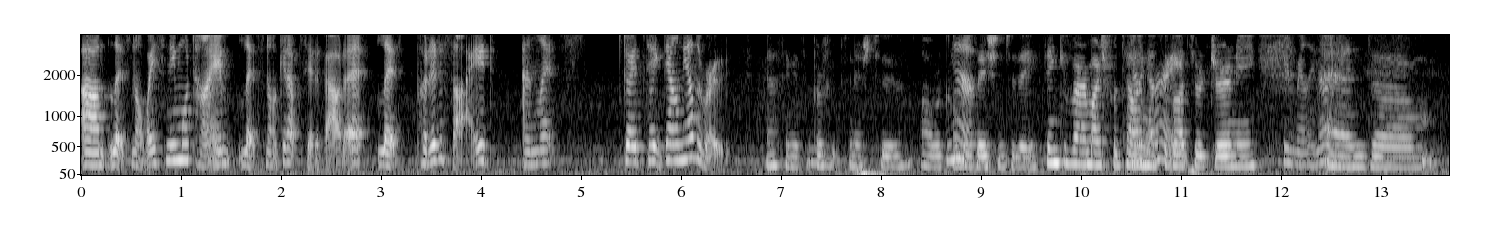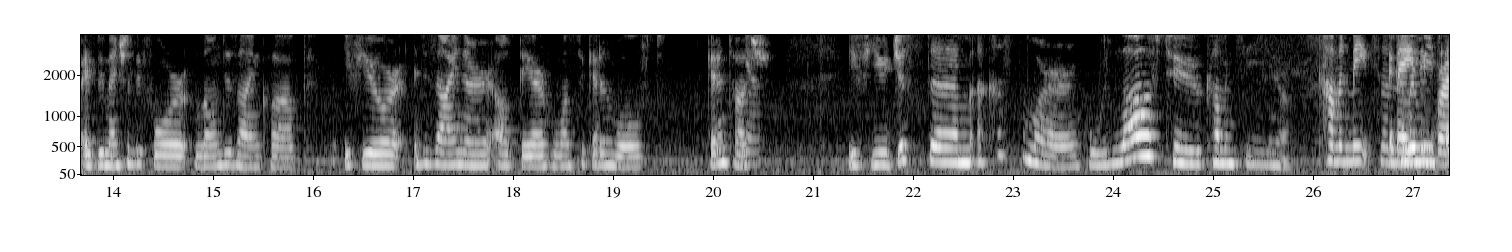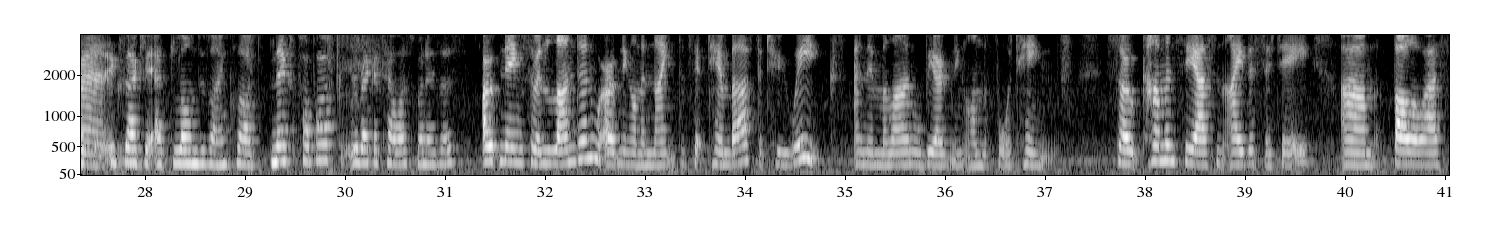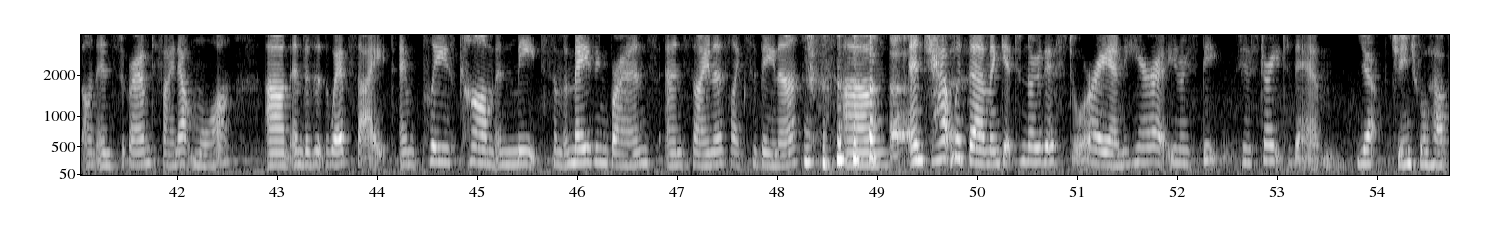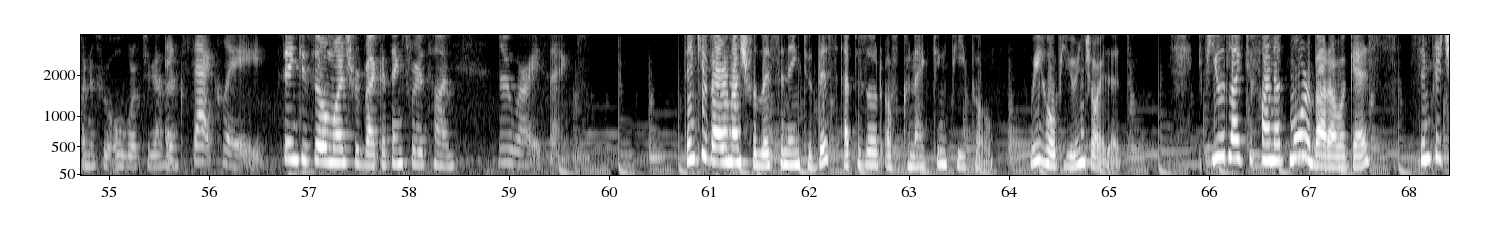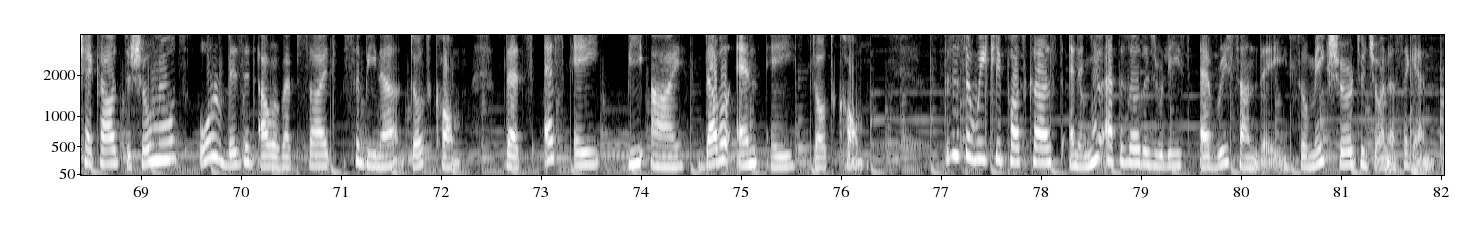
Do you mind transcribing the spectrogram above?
Um, let's not waste any more time. Let's not get upset about it. Let's put it aside and let's go take down the other route. I think it's a perfect finish to our conversation today. Thank you very much for telling us about your journey. It's been really nice. And um, as we mentioned before, Lone Design Club. If you're a designer out there who wants to get involved, get in touch. If you just um, a customer who would love to come and see, you know, Come and meet some amazing meet at- brands. exactly at Lone Design Club. Next pop up, Rebecca, tell us when is this? opening so in london we're opening on the 9th of september for two weeks and then milan will be opening on the 14th so come and see us in either city um, follow us on instagram to find out more um, and visit the website and please come and meet some amazing brands and designers like sabina um, and chat with them and get to know their story and hear it you know speak you know, straight to them Yeah, change will happen if we all work together. exactly Thank you so much, Rebecca. Thanks for your time. no worries thanks Thank you very much for listening to this episode of Connecting People. We hope you enjoyed it. If you would like to find out more about our guests, simply check out the show notes or visit our website sabina.com. That's S A B I N A.com. This is a weekly podcast, and a new episode is released every Sunday, so make sure to join us again.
